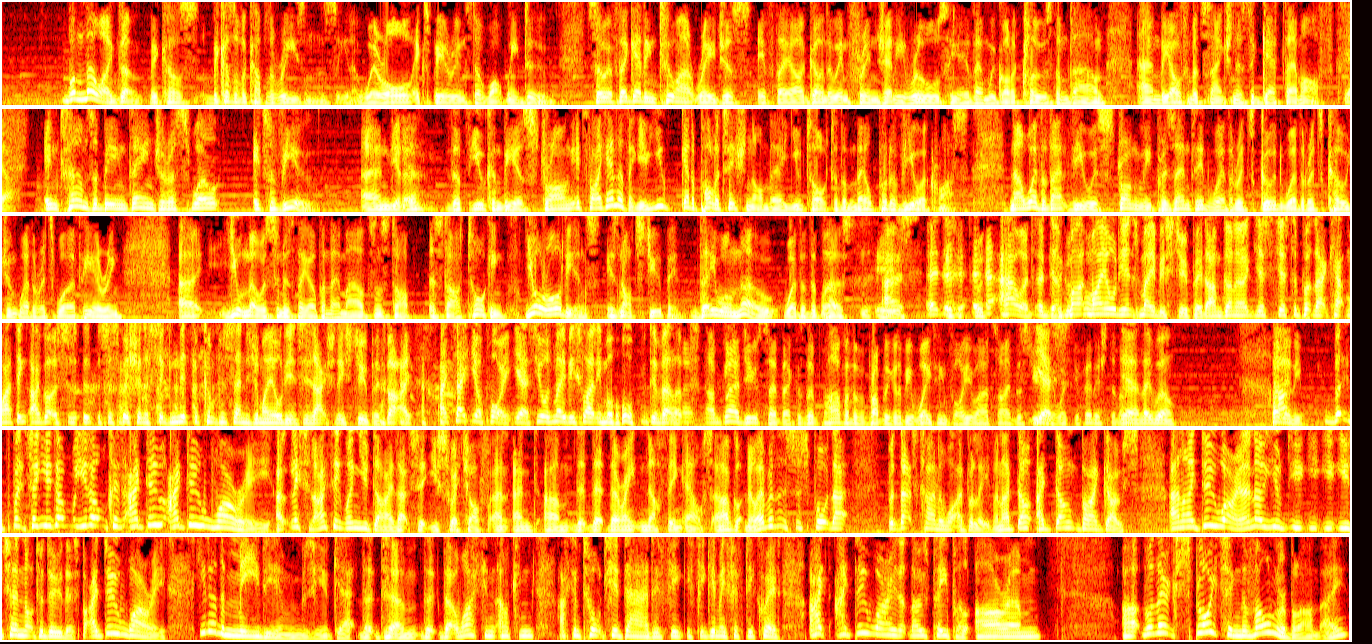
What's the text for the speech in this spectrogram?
Well, no, I don't, because because of a couple of reasons. You know, we're all experienced at what we do. So if they're getting too outrageous, if they are going to infringe any rules here, then we've got to close them down, and the ultimate sanction is to get them off. Yeah. In terms of being dangerous, well, it's a view. And, you know, the view can be as strong. It's like anything. If you get a politician on there, you talk to them, they'll put a view across. Now, whether that view is strongly presented, whether it's good, whether it's cogent, whether it's worth hearing, uh, you'll know as soon as they open their mouths and start, uh, start talking. Your audience is not stupid. They will know whether the person is, Uh, uh, is uh, good- uh, Howard, uh, is my, my audience may be stupid. I'm gonna just just to put that cap. I think I've got a sus- uh, suspicion a significant percentage of my audience is actually stupid. But I, I take your point. Yes, yours may be slightly more developed. I'm glad you said that because half of them are probably going to be waiting for you outside the studio Yes. when you finish tonight. Yeah, they will. But Uh, anyway. But but so you don't you don't because I do I do worry. Uh, listen, I think when you die, that's it. You switch off, and and um th- th- there ain't nothing else. And I've got no evidence to support that, but that's kind of what I believe. And I don't I don't buy ghosts, and I do worry. I know you you, you, you tend not to do this, but I do worry. You know the mediums you get that um that, that oh, I can I can I can talk to your dad if you if you give me fifty quid. I I do worry that those people are um. Uh, well, they're exploiting the vulnerable, aren't they?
